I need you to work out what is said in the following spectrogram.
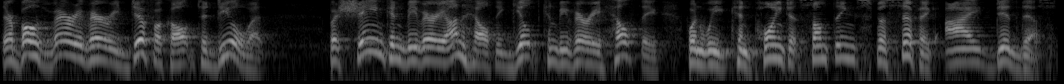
They're both very, very difficult to deal with. But shame can be very unhealthy. Guilt can be very healthy when we can point at something specific. I did this.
